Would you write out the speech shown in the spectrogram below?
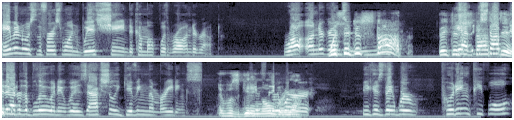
Heyman was the first one with Shane to come up with Raw Underground. Raw Underground. Which they just stopped. They just yeah, they stopped it. it. out of the blue, and it was actually giving them ratings. It was getting because over, were, yeah. Because they were putting people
